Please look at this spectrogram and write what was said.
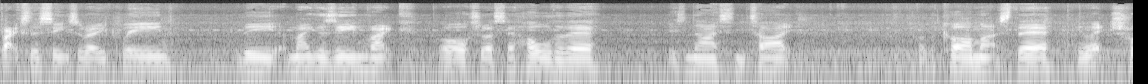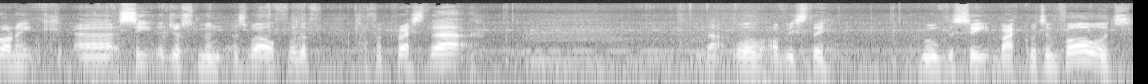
Backs of the seats are very clean. The magazine rack, or should I say holder there, is nice and tight. Got the car mats there. Electronic uh, seat adjustment as well for the. So if I press that, that will obviously move the seat backwards and forwards.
